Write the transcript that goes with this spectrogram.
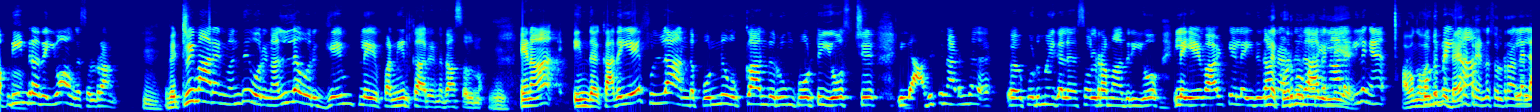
அப்படின்றதையும் அவங்க சொல்றாங்க வெற்றிமாறன் வந்து ஒரு நல்ல ஒரு கேம் பிளே பண்ணிருக்காருன்னு தான் சொல்லணும். ஏன்னா இந்த கதையே ஃபுல்லா அந்த பொண்ணு உட்கார்ந்து ரூம் போட்டு யோசிச்சு இல்ல அதுக்கு நடந்த கொடுமைகளை சொல்ற மாதிரியோ இல்ல என் வாழ்க்கையில இதுதான் கொடுமை மாதிரி இல்லையே. இல்லங்க. அவங்க கொடுமைனா- டைரக்டர் என்ன இல்ல இல்ல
